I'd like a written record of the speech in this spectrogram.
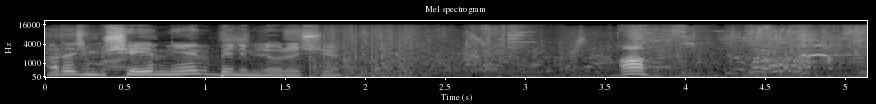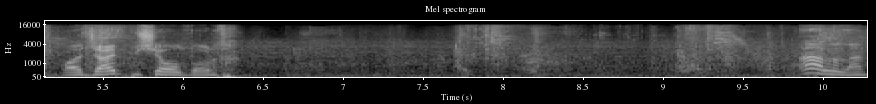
Kardeşim bu şehir niye benimle uğraşıyor? Al. Acayip bir şey oldu orada. Al lan.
